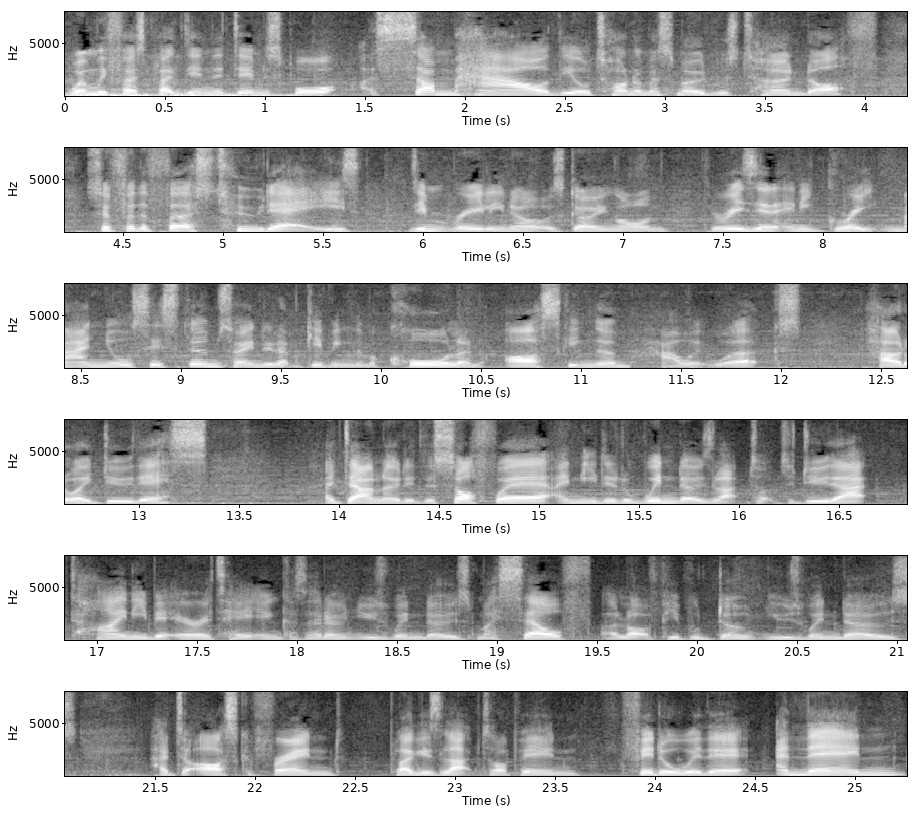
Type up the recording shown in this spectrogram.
When we first plugged in the Dim Sport, somehow the autonomous mode was turned off. So for the first two days, didn't really know what was going on. There isn't any great manual system, so I ended up giving them a call and asking them how it works. How do I do this? I downloaded the software. I needed a Windows laptop to do that. Tiny bit irritating because I don't use Windows myself. A lot of people don't use Windows. Had to ask a friend, plug his laptop in, fiddle with it, and then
